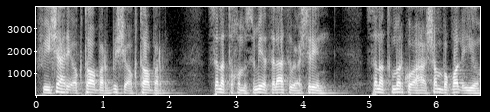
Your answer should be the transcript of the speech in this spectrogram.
fii shahri oktoobar bisha oktoobar sanata khamsumiya talaata wacishriin sanadku markuu ahaa shan boqol iyo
